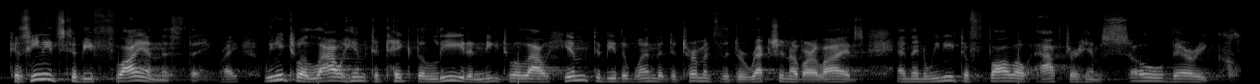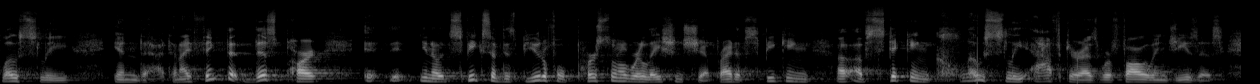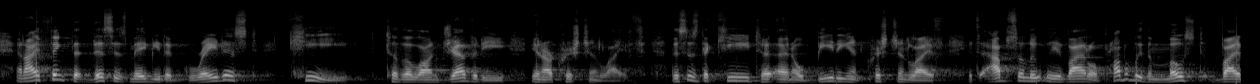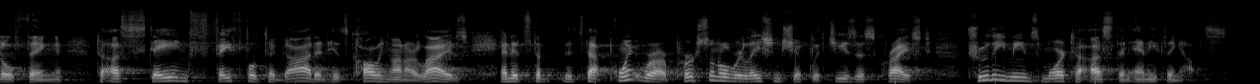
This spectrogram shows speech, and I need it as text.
because he needs to be flying this thing, right? We need to allow him to take the lead and need to allow him to be the one that determines the direction of our lives. And then we need to follow after him so very closely in that. And I think that this part it, it, you know, it speaks of this beautiful personal relationship, right? Of speaking, uh, of sticking closely after as we're following Jesus. And I think that this is maybe the greatest key to the longevity in our Christian life. This is the key to an obedient Christian life. It's absolutely vital, probably the most vital thing to us staying faithful to God and His calling on our lives. And it's, the, it's that point where our personal relationship with Jesus Christ truly means more to us than anything else.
